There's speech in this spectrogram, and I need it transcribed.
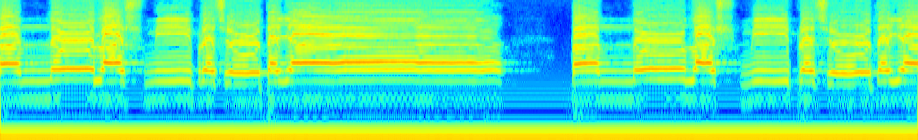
ตันโนลัชมีประโชดยาตันโนลัชมีประโชดยา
